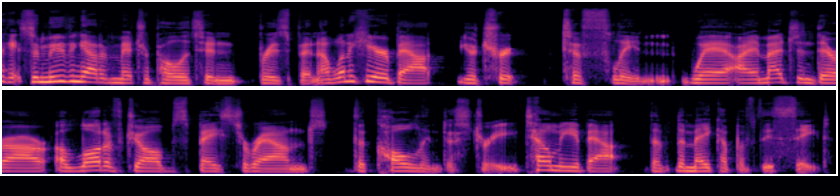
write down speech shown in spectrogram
Okay, so moving out of metropolitan Brisbane, I want to hear about your trip to Flynn, where I imagine there are a lot of jobs based around the coal industry. Tell me about the, the makeup of this seat.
